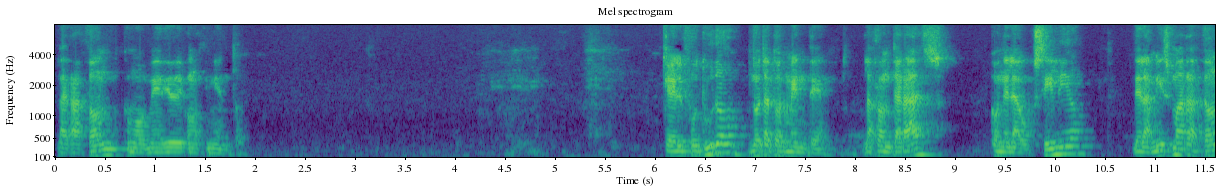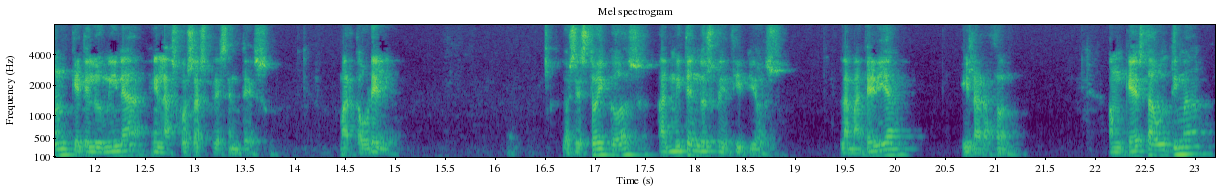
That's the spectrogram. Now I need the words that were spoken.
La razón como medio de conocimiento. Que el futuro no te atormente, la afrontarás con el auxilio de la misma razón que te ilumina en las cosas presentes. Marco Aurelio. Los estoicos admiten dos principios, la materia y la razón, aunque esta última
